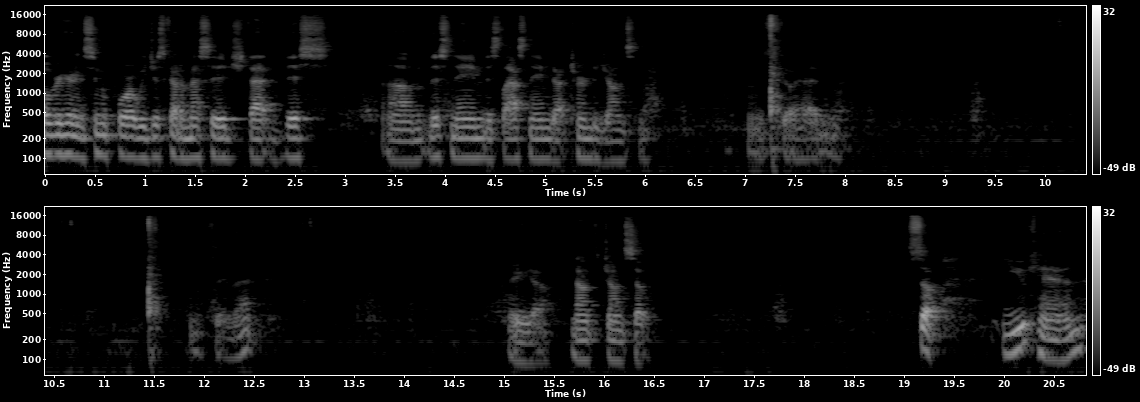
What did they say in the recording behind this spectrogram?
over here in Singapore, we just got a message that this um, this name, this last name got turned to Johnson. Let's go ahead and I'll save that. There you go. Now it's John So. So you can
